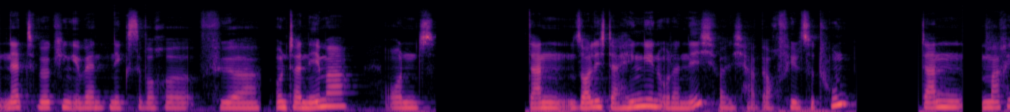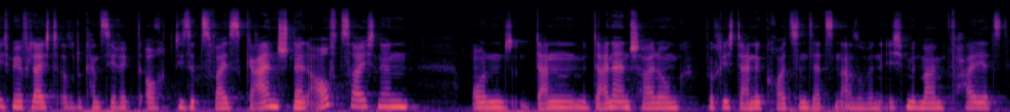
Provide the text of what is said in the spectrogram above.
Networking-Event nächste Woche für Unternehmer. Und dann soll ich da hingehen oder nicht, weil ich habe auch viel zu tun. Dann mache ich mir vielleicht, also du kannst direkt auch diese zwei Skalen schnell aufzeichnen und dann mit deiner Entscheidung wirklich deine Kreuze setzen. Also wenn ich mit meinem Fall jetzt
